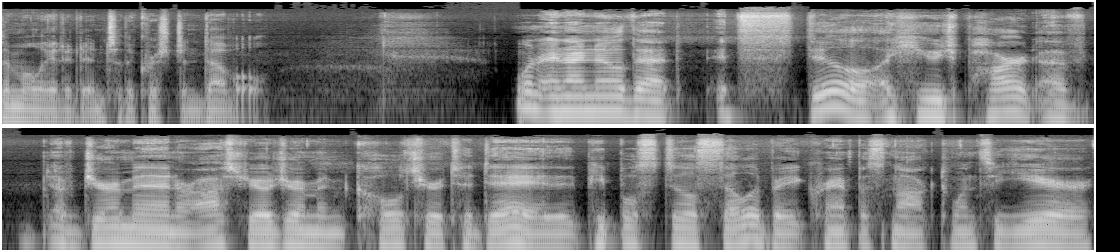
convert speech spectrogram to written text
assimilated into the Christian devil. Well, and I know that it's still a huge part of, of German or Austro-German culture today that people still celebrate Krampusnacht once a year,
